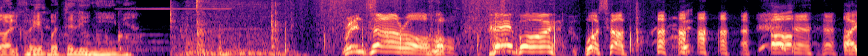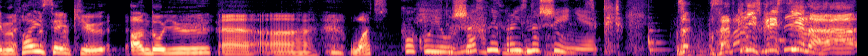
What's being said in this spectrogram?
Альфа и бета линиями. Рентаро! Hey boy, what's up? I'm fine, thank you. And you? what? Какое ужасное произношение. Заткнись, Кристина!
